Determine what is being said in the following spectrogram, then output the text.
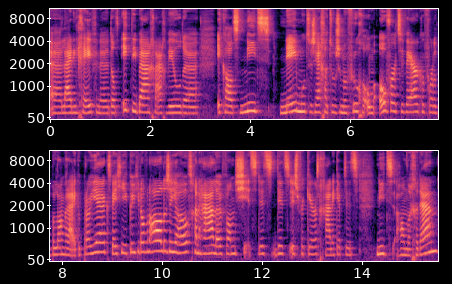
uh, leidinggevende dat ik die baan graag wilde. Ik had niet nee moeten zeggen toen ze me vroegen om over te werken voor dat belangrijke project. Weet je, je kunt je dan van alles in je hoofd gaan halen van shit, dit, dit is verkeerd gegaan. Ik heb dit niet handig gedaan.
